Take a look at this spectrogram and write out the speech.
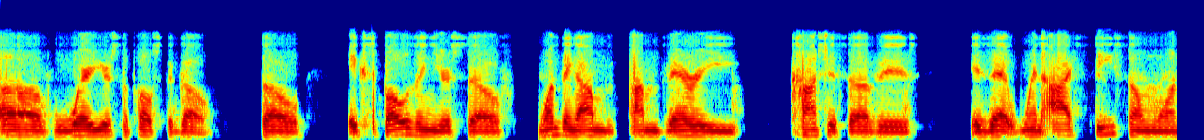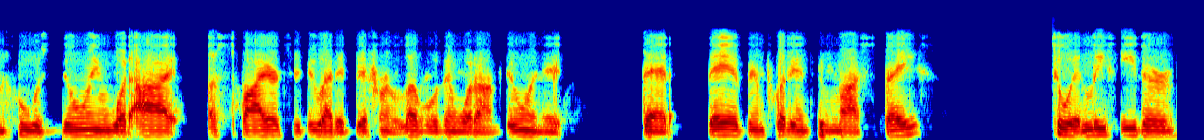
of where you're supposed to go. So exposing yourself, one thing I'm I'm very conscious of is is that when I see someone who is doing what I aspire to do at a different level than what I'm doing it, that they have been put into my space to at least either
